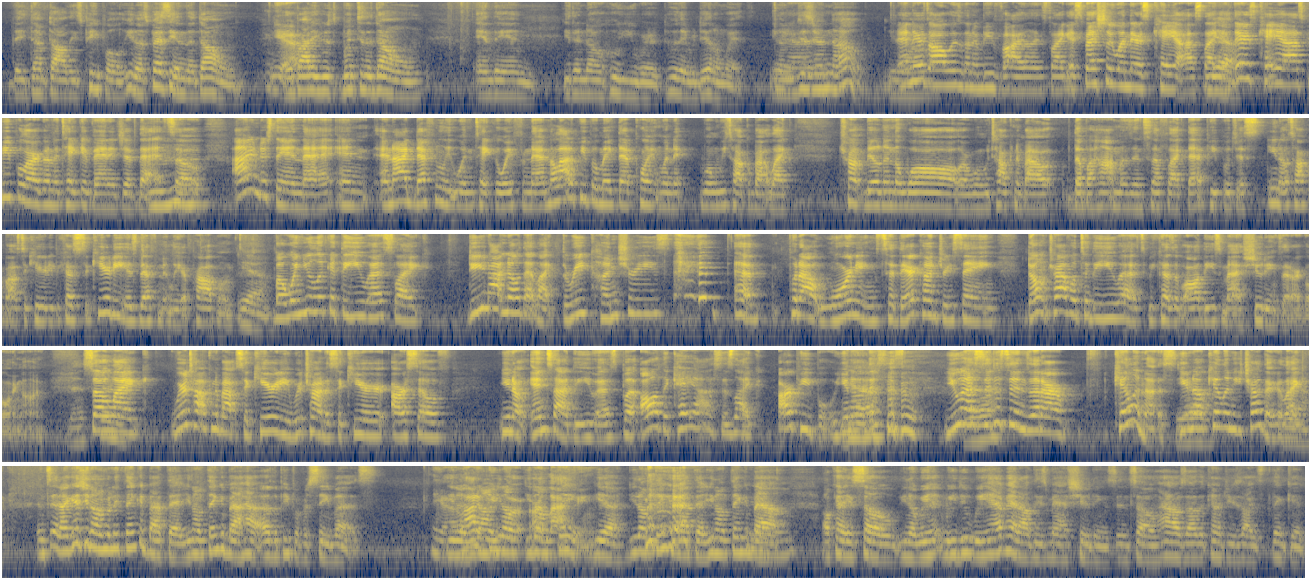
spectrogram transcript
they dumped all these people, you know, especially in the dome. Yeah. Everybody just went to the dome, and then you didn't know who you were, who they were dealing with. You know, Yeah. you just didn't know. You know? And there's always going to be violence, like especially when there's chaos. Like Yeah. if there's chaos, people are going to take advantage of that. So Mhm. I understand that, and and I definitely wouldn't take away from that. And a lot of people make that point when it, when we talk about like Trump building the wall, or when we're talking about the Bahamas and stuff like that. People just you know talk about security because security is definitely a problem. Yeah. But when you look at the U.S., like, do you not know that like three countries have put out warnings to their countries saying don't travel to the U.S. because of all these mass shootings that are going on? That's so true. like we're talking about security, we're trying to secure ourselves, you know, inside the U.S. But all the chaos is like our people. You know, Yeah. this is U.S. Yeah. citizens that are killing us. You know, killing each other. Like, Yeah. and so I guess you don't really think about that. You don't think about how other people perceive us. yeah, you know, a lot you of don't, you people don't, you are don't laughing. think, yeah, you don't think about that. You don't think about, No. okay, so you know, we we do we have had all these mass shootings, and so how's other countries like thinking,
